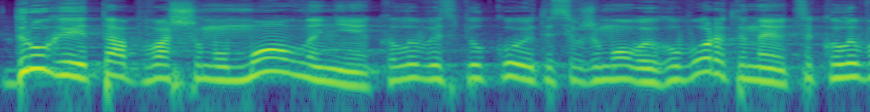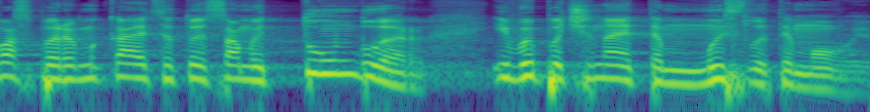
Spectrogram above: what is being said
Другий етап в вашому мовленні, коли ви спілкуєтеся вже мовою, говорите нею, це коли у вас перемикається той самий тумблер, і ви починаєте мислити мовою.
